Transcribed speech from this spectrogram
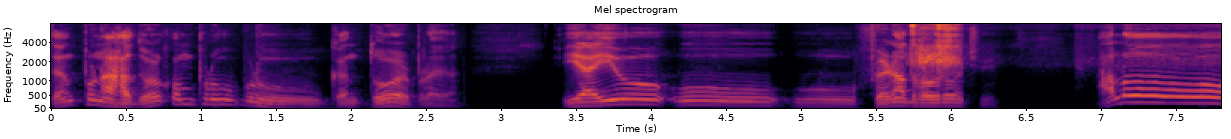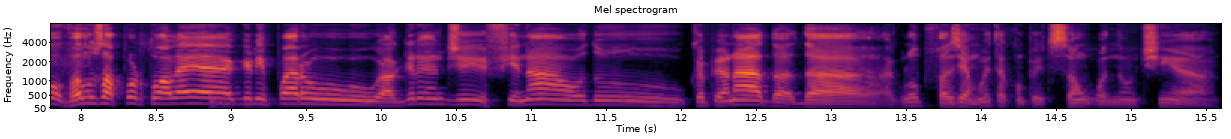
Tanto pro narrador como pro, pro cantor. Pra... E aí o, o, o Fernando Vanucci. Alô, vamos a Porto Alegre para o, a grande final do campeonato. Da, a Globo fazia muita competição quando não tinha,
